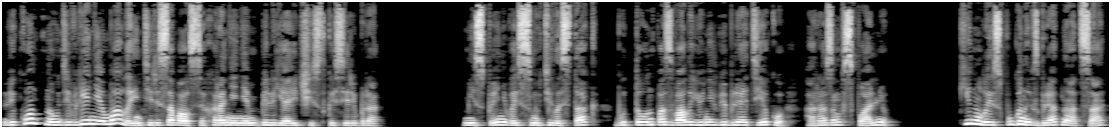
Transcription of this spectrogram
Виконт, на удивление, мало интересовался хранением белья и чисткой серебра. Мисс Пеннивайс смутилась так, будто он позвал ее не в библиотеку, а разом в спальню. Кинула испуганный взгляд на отца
